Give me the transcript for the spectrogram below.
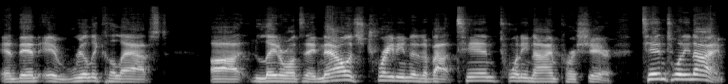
and then it really collapsed uh, later on today. Now it's trading at about 10.29 per share. 10.29.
